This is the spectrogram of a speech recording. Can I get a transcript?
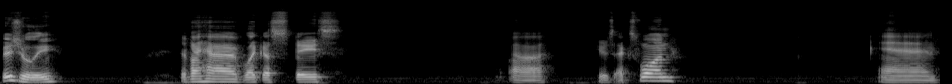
Visually, if I have like a space, uh, here's x1, and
